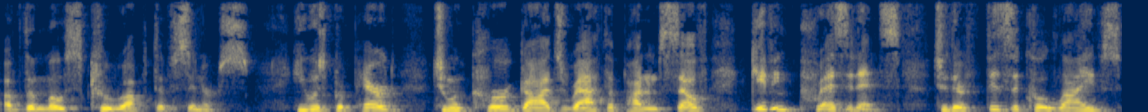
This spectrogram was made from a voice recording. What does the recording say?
of the most corrupt of sinners. He was prepared to incur God's wrath upon himself, giving precedence to their physical lives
